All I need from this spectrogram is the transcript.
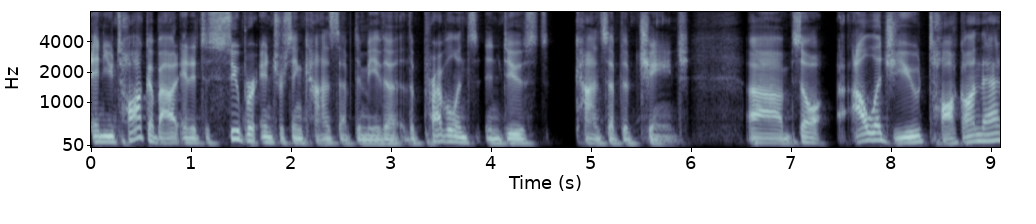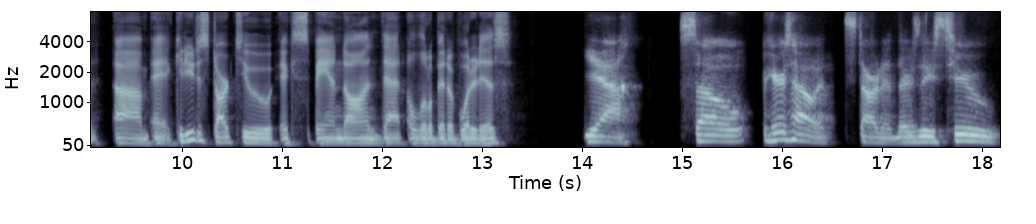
and you talk about and it's a super interesting concept to me the the prevalence induced concept of change um, so I'll let you talk on that. Um, and could you just start to expand on that a little bit of what it is? Yeah. So here's how it started. There's these two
